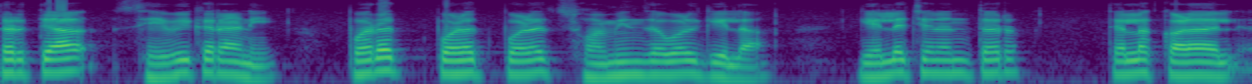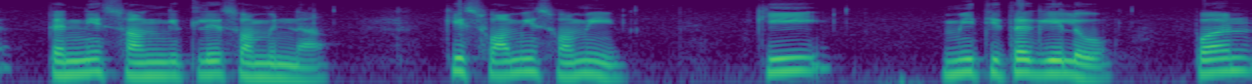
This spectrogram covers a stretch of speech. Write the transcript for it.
तर त्या सेवेकराने परत पळत पळत स्वामींजवळ गेला. गेल्याच्यानंतर त्याला कळालं त्यांनी सांगितले स्वामींना की स्वामी स्वामी की मी तिथं गेलो पण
